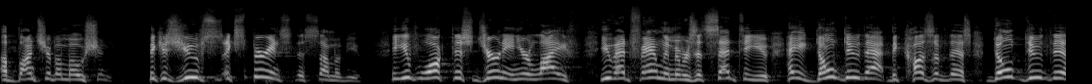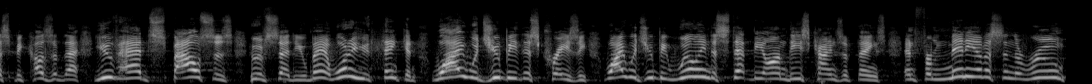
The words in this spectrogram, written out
a bunch of emotion because you've experienced this, some of you. You've walked this journey in your life. You've had family members that said to you, hey, don't do that because of this. Don't do this because of that. You've had spouses who have said to you, man, what are you thinking? Why would you be this crazy? Why would you be willing to step beyond these kinds of things? And for many of us in the room,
